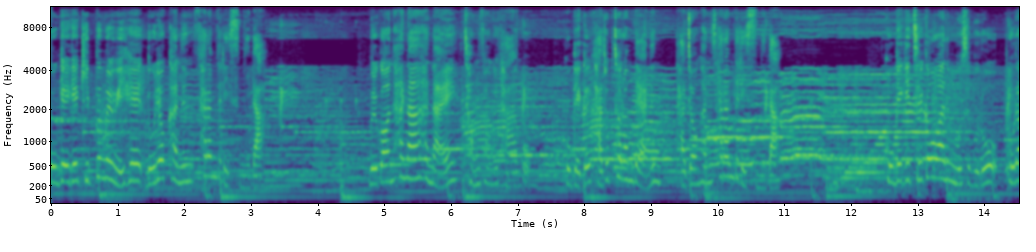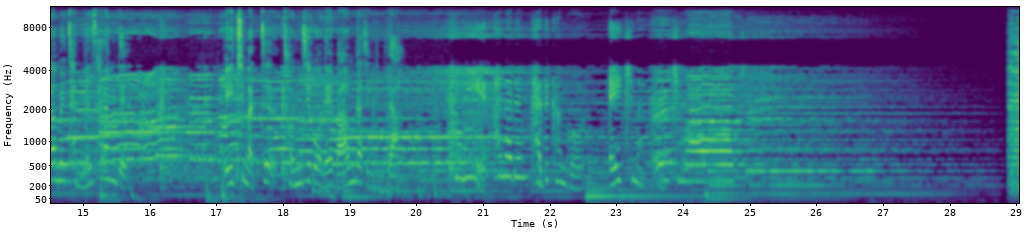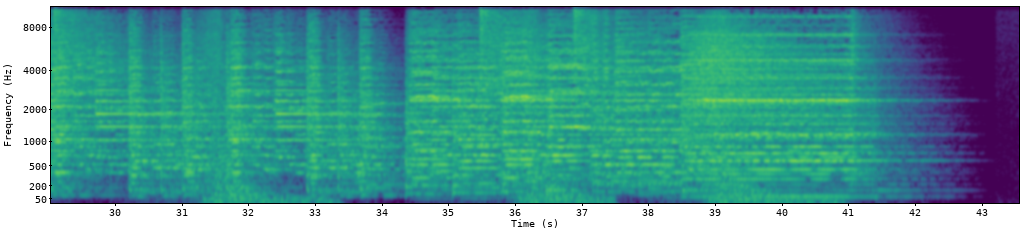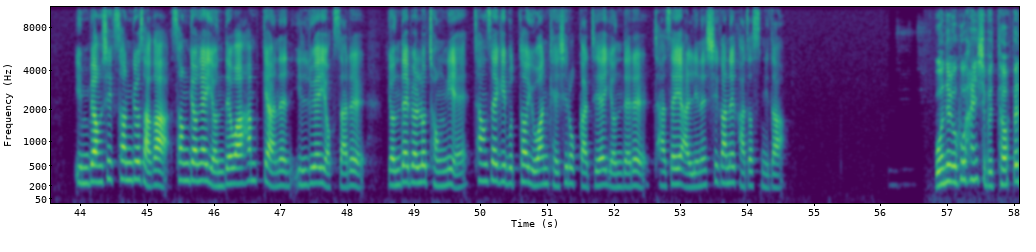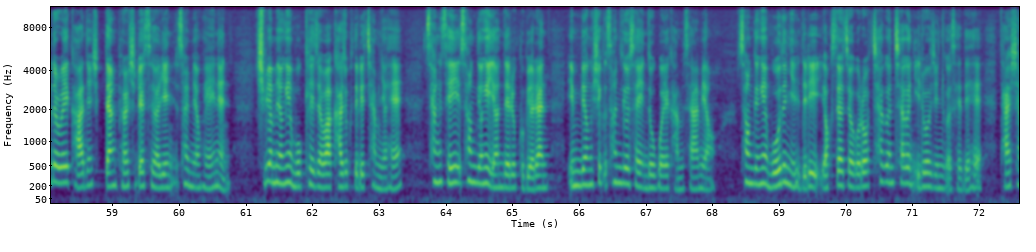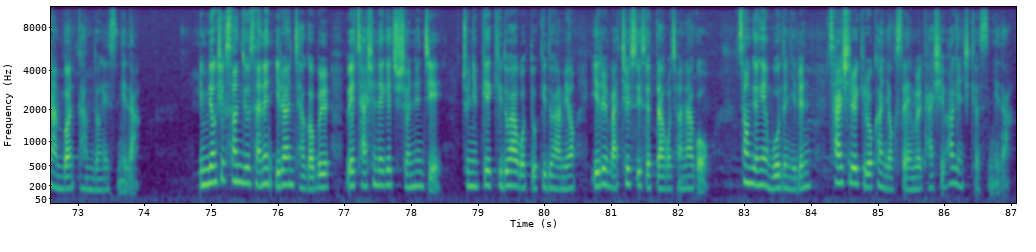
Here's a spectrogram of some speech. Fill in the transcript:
고객의 기쁨을 위해 노력하는 사람들이 있습니다. 물건 하나하나에 정성을 다하고 고객을 가족처럼 대하는 다정한 사람들이 있습니다. 고객이 즐거워하는 모습으로 보람을 찾는 사람들. H마트 전 직원의 마음가짐입니다. 꿈이 하나름 가득한 곳 H마트 임병식 선교사가 성경의 연대와 함께하는 인류의 역사를 연대별로 정리해 창세기부터 요한계시록까지의 연대를 자세히 알리는 시간을 가졌습니다. 오늘 오후 1시부터 페더웨이 가든 식당 별실에서 열린 설명회에는 10여 명의 목회자와 가족들이 참여해 상세히 성경의 연대를 구별한 임병식 선교사의 노고에 감사하며 성경의 모든 일들이 역사적으로 차근차근 이루어진 것에 대해 다시 한번 감동했습니다. 임병식 선교사는 이러한 작업을 왜 자신에게 주셨는지 주님께 기도하고 또 기도하며 일을 마칠 수 있었다고 전하고 성경의 모든 일은 사실을 기록한 역사임을 다시 확인시켰습니다.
